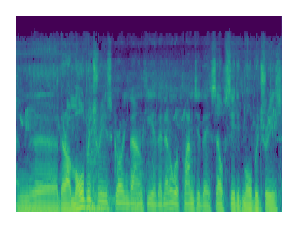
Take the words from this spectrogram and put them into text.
And uh, there are mulberry trees growing down here. They never were planted, they're self seeded mulberry trees.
